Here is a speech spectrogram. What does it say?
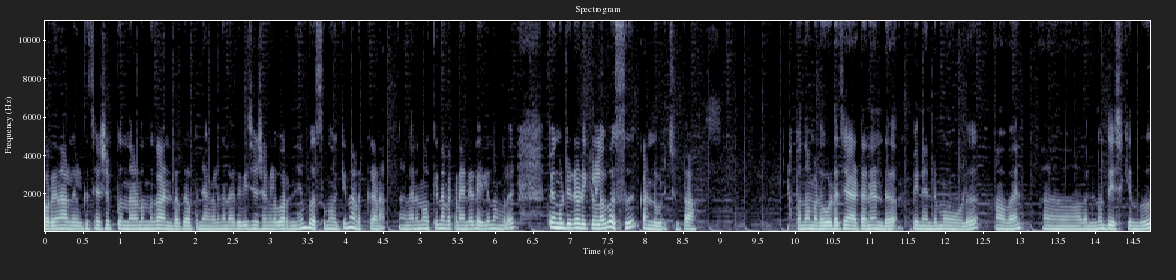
കുറേ നാളുകൾക്ക് ശേഷം ഇപ്പം ഇന്നാണ് ഒന്ന് കണ്ടത്. അപ്പോൾ ഞങ്ങളിങ്ങനെ ഒരു വിശേഷങ്ങൾ പറഞ്ഞ് ബസ് നോക്കി നടക്കുകയാണ് അങ്ങനെ നോക്കി നടക്കണതിന്റെ ഇടയിൽ നമ്മൾ പെൺകുട്ടിയുടെ അവിടേക്കുള്ള ബസ് കണ്ടുപിടിച്ചു കേട്ടോ അപ്പോൾ നമ്മുടെ കൂടെ ചേട്ടനുണ്ട്. പിന്നെ എന്റെ മോൾ അവൻ എന്ന് ഉദ്ദേശിക്കുന്നത്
